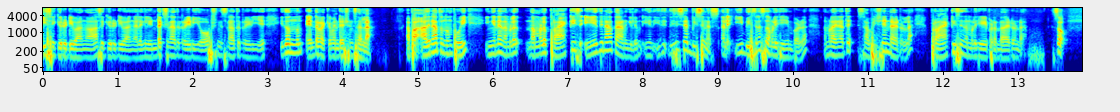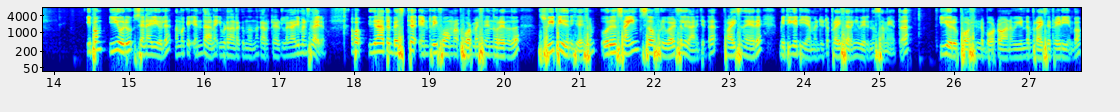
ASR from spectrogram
ഈ സെക്യൂരിറ്റി വാങ്ങുക ആ സെക്യൂരിറ്റി വാങ്ങുക അല്ലെങ്കിൽ ഇൻഡെക്സിനകത്ത് ട്രേഡ് ചെയ്യുക ഓപ്ഷൻസിനകത്ത് ട്രേഡ് ചെയ്യുക ഇതൊന്നും എന്റെ റെക്കമെൻഡേഷൻസ് അല്ല. അപ്പോൾ അതിനകത്തൊന്നും പോയി ഇങ്ങനെ നമ്മൾ നമ്മൾ പ്രാക്ടീസ് ഏതിനകത്താണെങ്കിലും ദിസ് ഇസ് എ ബിസിനസ് അല്ലെ ഈ ബിസിനസ് നമ്മൾ ചെയ്യുമ്പോൾ നമ്മൾ അതിനകത്ത് സഫീഷ്യന്റ് ആയിട്ടുള്ള പ്രാക്ടീസ് നമ്മൾ ചെയ്യപ്പെടേണ്ടതായിട്ടുണ്ട്. സോ ഇപ്പം ഈ ഒരു സെനാരിയോയിൽ നമുക്ക് എന്താണ് ഇവിടെ നടക്കുന്നതെന്ന് കറക്റ്റായിട്ടുള്ള കാര്യം മനസ്സിലായല്ലോ. അപ്പോൾ ഇതിനകത്ത് ബെസ്റ്റ് എൻട്രി ഫോം ഫോർമേഷൻ എന്ന് പറയുന്നത് സ്വീപ്പ് ചെയ്തതിന് ശേഷം ഒരു സൈൻസ് ഓഫ് റിവേഴ്സൽ കാണിച്ചിട്ട് പ്രൈസ് നേരെ മിറ്റിഗേറ്റ് ചെയ്യാൻ വേണ്ടിയിട്ട് പ്രൈസ് ഇറങ്ങി വരുന്ന സമയത്ത് ഈ ഒരു പോർഷന്റെ ബോട്ടമാണ് വീണ്ടും പ്രൈസ് ട്രേഡ് ചെയ്യുമ്പോൾ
